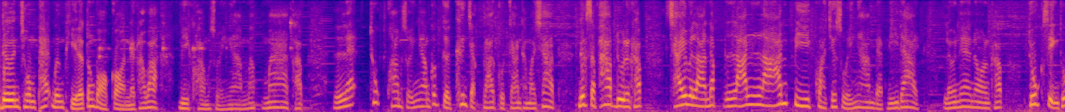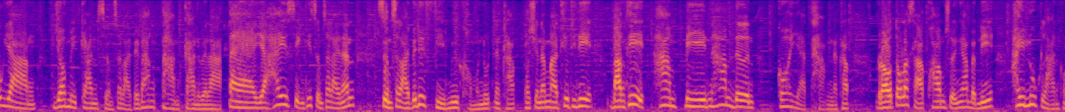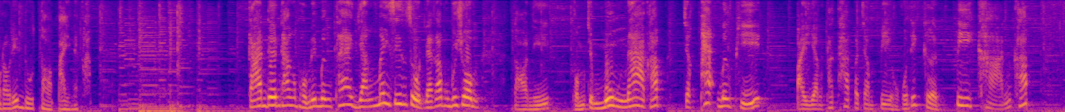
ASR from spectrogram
เดินชมแพะเมืองผีแล้วต้องบอกก่อนนะครับว่ามีความสวยงามมากๆครับ และทุกความสวยงามก็เกิดขึ้นจากปรากฏการณ์ธรรมชาติ นึกสภาพดูนะครับ ใช้เวลานับล้านล้านปีกว่าจะสวยงามแบบนี้ได้ แล้วแน่นอนครับ ทุกสิ่งทุกอย่างย่อมมีการเสื่อมสลายไปบ้างตามกาลเวลา แต่อย่าให้สิ่งที่เสื่อมสลายนั้น เสื่อมสลายไปด้วยฝีมือของมนุษย์นะครับเพราะฉะนั้นมาเที่ยวที่นี่บางที่ห้ามปีน ห้ามเดิน ก็อย่าทำนะครับ เราต้องรักษาความสวยงามแบบนี้ให้ลูกหลานของเราได้ดูต่อไปนะครับ การเดินทางของผมในเมืองแพร่ยังไม่สิ้นสุดนะครับคุณผู้ชม ตอนนี้ผมจะมุ่งหน้าครับจากแพะเมืองผี ไปยังพระธาตุประจำปีของคนที่เกิดปีขานครับ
